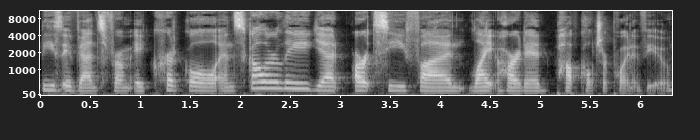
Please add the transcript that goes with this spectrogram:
these events from a critical and scholarly, yet artsy, fun, light-hearted pop culture point of view.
